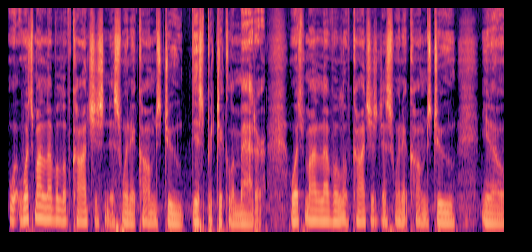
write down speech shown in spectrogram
What's my level of consciousness when it comes to this particular matter? What's my level of consciousness when it comes to, you know,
